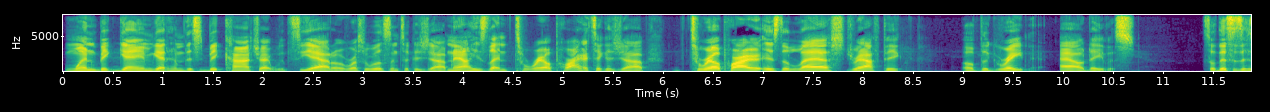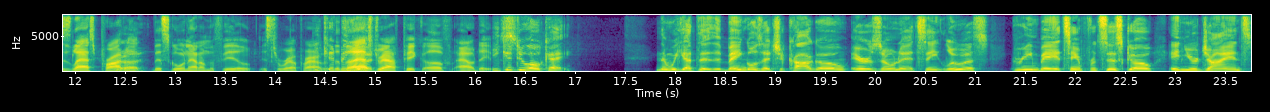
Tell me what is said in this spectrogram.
One big game got him this big contract with Seattle. Russell Wilson took his job. Now he's letting Terrelle Pryor take his job. Terrelle Pryor is the last draft pick of the great Al Davis. So this is his last product that's going out on the field. Is Terrelle Pryor, the last good. draft pick of Al Davis? He could do okay. And then we got the, the Bengals at Chicago, Arizona at St. Louis, Green Bay at San Francisco, and your Giants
